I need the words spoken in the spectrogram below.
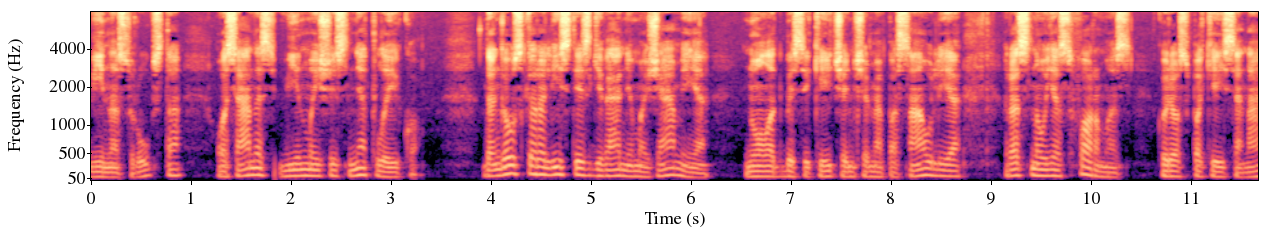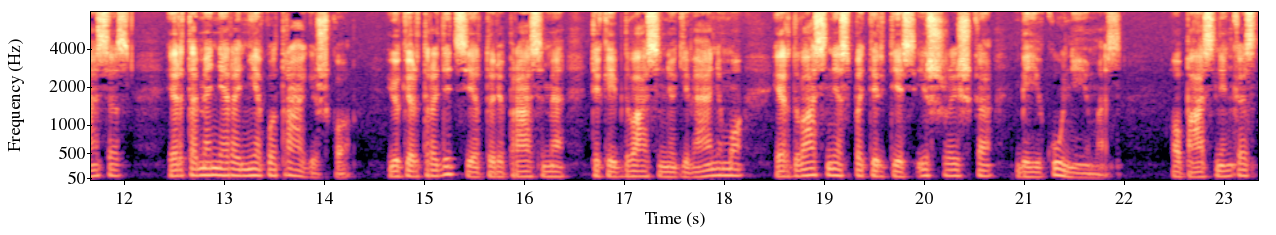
Vynas rūksta, o senas vynmaišis net laiko. Dangaus karalystės gyvenimą žemėje, nuolat besikeičiančiame pasaulyje, ras naujas formas, kurios pakeis senasias ir tame nėra nieko tragiško, juk ir tradicija turi prasme tik kaip dvasinio gyvenimo ir dvasinės patirties išraiška bei įkūnijimas, o pasninkas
